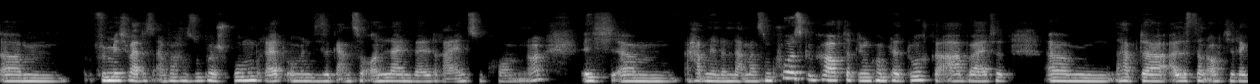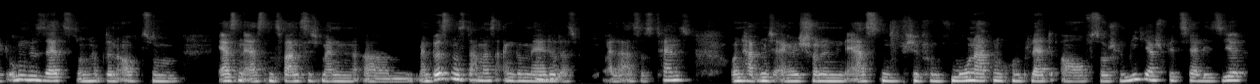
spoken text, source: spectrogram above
ähm, für mich war das einfach ein super Sprungbrett, um in diese ganze Online-Welt reinzukommen. Ne? Ich ähm, habe mir dann damals einen Kurs gekauft, habe den komplett durchgearbeitet, ähm, habe da alles dann auch direkt umgesetzt und habe dann auch zum 1.1.20 mein, ähm, mein Business damals angemeldet, mhm. das virtuelle Assistenz und habe mich eigentlich schon in den ersten vier, fünf Monaten komplett auf Social Media spezialisiert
